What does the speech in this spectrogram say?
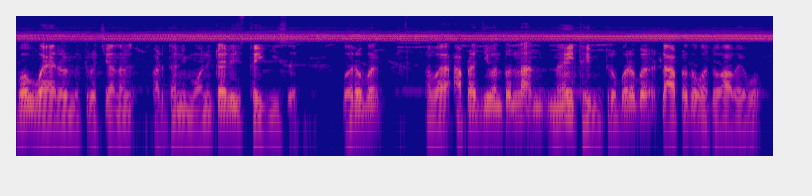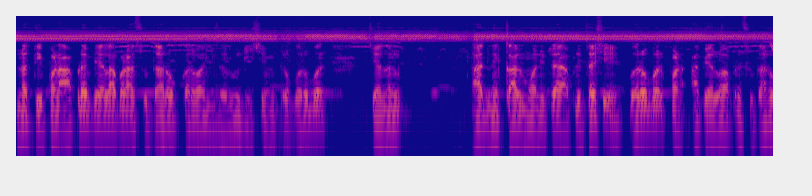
બહુ વાયરલ મિત્રો ચેનલ અડધાની મોનિટાઈઝ થઈ ગઈ છે. બરાબર? હવે આપણા જીવન તો ના, નહીં થઈ મિત્રો, બરાબર? એટલે આપણે તો વધુ આવે એવો નથી. પણ આપણે પહેલાં પણ આ સુધારો કરવાની જરૂરી છે મિત્રો, બરાબર? ચેનલ આજને કાલ મોનિટર આપણી થશે, બરાબર? પણ આ પહેલો આપણે સુધારો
